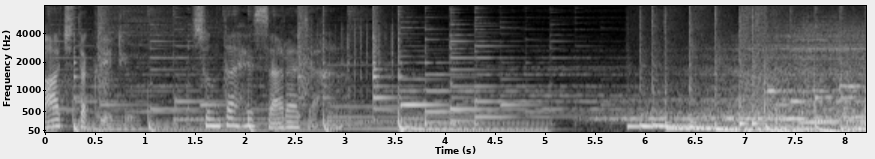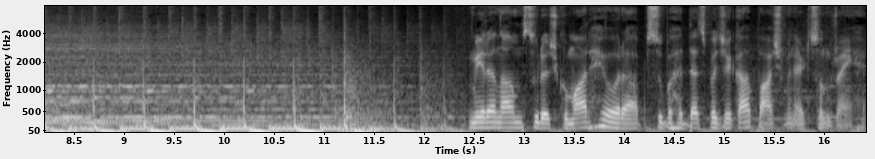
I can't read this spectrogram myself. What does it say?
आज तक रेडियो सुनता है सारा जहाँ। मेरा नाम सूरज कुमार है और आप सुबह दस बजे का पाँच मिनट सुन रहे हैं।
